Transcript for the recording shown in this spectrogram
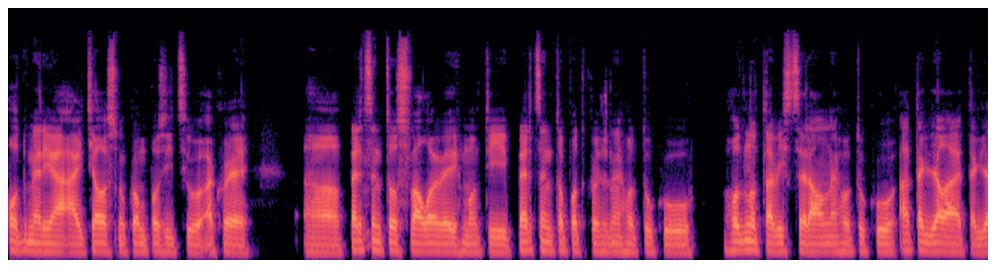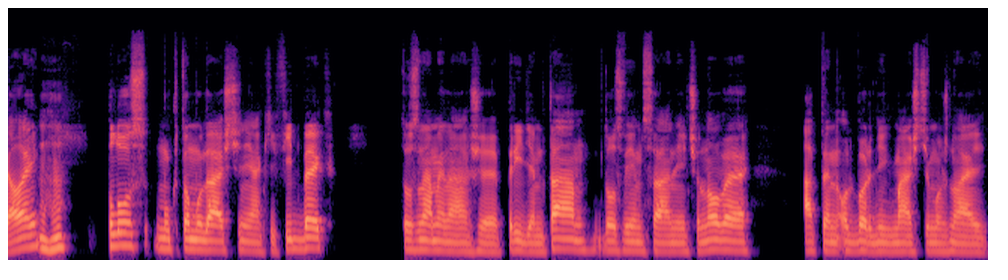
odmeria aj telesnú kompozíciu, ako je uh, percento svalovej hmoty, percento podkožného tuku, hodnota viscerálneho tuku a tak ďalej a tak ďalej. Uh-huh. Plus mu k tomu dá ešte nejaký feedback, to znamená, že prídem tam, dozviem sa niečo nové a ten odborník ma ešte možno aj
